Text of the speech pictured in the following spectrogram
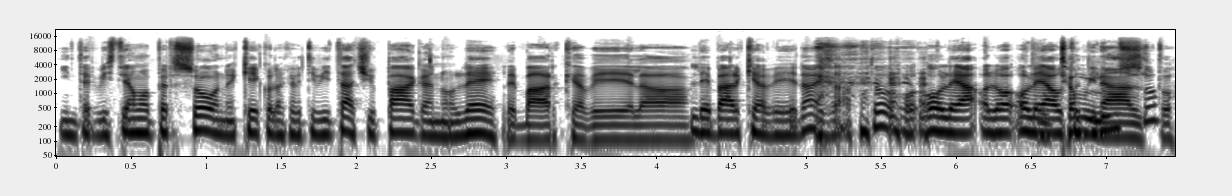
intervistiamo persone che con la creatività ci pagano le, Le barche a vela. le barche a vela, esatto, o, o le, o, o le auto Mettiamo di in alto.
